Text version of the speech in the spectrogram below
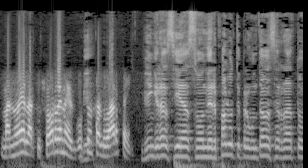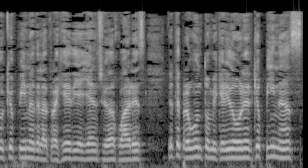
Manuel, a tus órdenes. Gusto saludarte. Bien, gracias, Oner. Pablo, te preguntaba hace rato qué opinas de la tragedia allá en Ciudad Juárez. Yo te pregunto, mi querido Oner, ¿qué opinas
